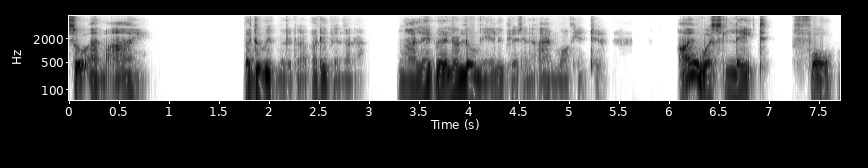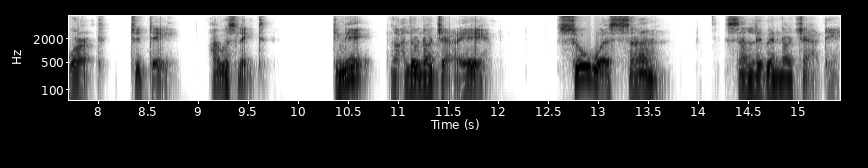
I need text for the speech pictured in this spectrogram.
so am I ဘာလို့ပြီးမလို့တော့ဘာလို့ပြန်တော့တာငါလည်းပဲလှုပ်လှုပ်နေတယ်လို့ပြောချင်တယ် I am walking too I was late for work today I was late ဒီနေ့ငါအလုပ်နောက်ကျတယ် so was Sam Sam လည်းပဲနောက်ကျတယ်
